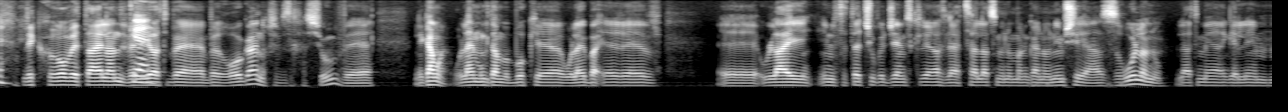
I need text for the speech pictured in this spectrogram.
לקרוא בתאילנד כן. ולהיות ברוגע, אני חושב שזה חשוב, ולגמרי, אולי מוקדם בבוקר, אולי בערב, אולי, אם לצטט שוב את ג'יימס קליר, אז לייצר לעצמנו מנגנונים שיעזרו לנו להטמיע הרגלים,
